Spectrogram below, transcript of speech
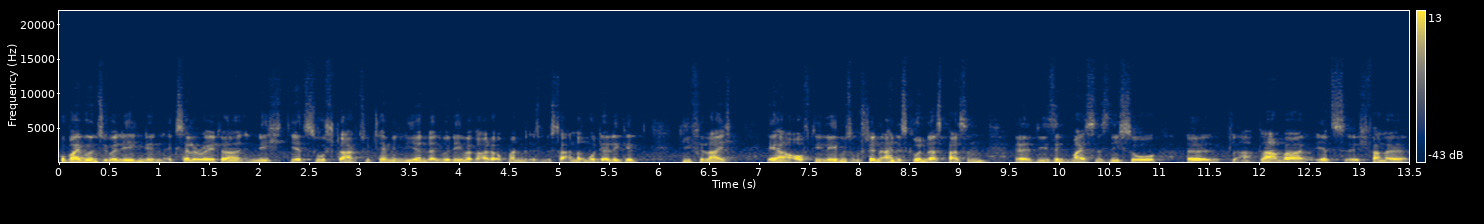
wobei wir uns überlegen, den Accelerator nicht jetzt so stark zu terminieren. Da überlegen wir gerade, ob man, es da andere Modelle gibt, die vielleicht eher auf die Lebensumstände eines Gründers passen. Äh, die sind meistens nicht so äh, planbar. Jetzt, ich fange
